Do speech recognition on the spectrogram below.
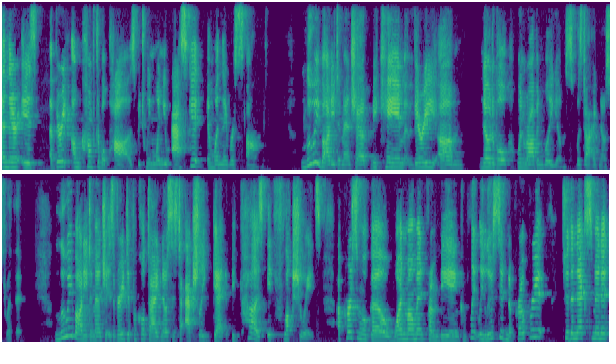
and there is a very uncomfortable pause between when you ask it and when they respond. Lewy body dementia became very um, notable when Robin Williams was diagnosed with it. Lewy body dementia is a very difficult diagnosis to actually get because it fluctuates. A person will go one moment from being completely lucid and appropriate to the next minute,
